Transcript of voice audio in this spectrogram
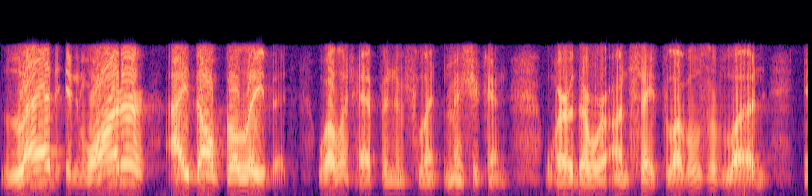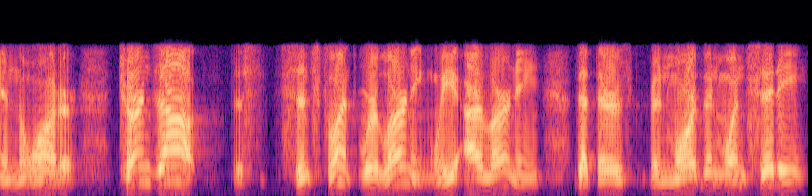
Lead in water? I don't believe it. Well, it happened in Flint, Michigan, where there were unsafe levels of lead in the water. Turns out, this, since Flint, we're learning, we are learning that there's been more than one city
